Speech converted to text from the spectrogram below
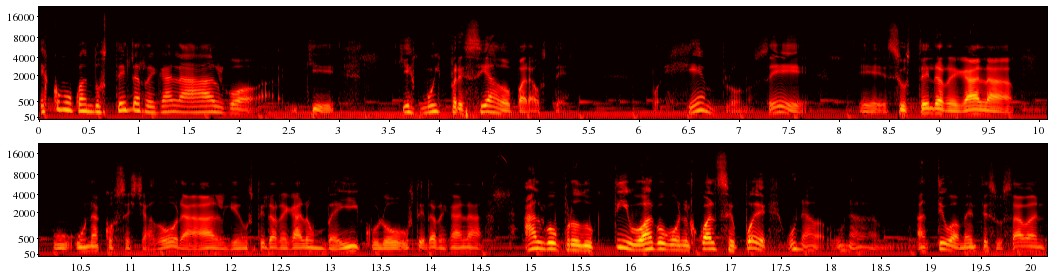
Es como cuando usted le regala algo que, que es muy preciado para usted. Por ejemplo, no sé, eh, si usted le regala una cosechadora a alguien, usted le regala un vehículo, usted le regala algo productivo, algo con el cual se puede. Una, una, antiguamente se usaban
